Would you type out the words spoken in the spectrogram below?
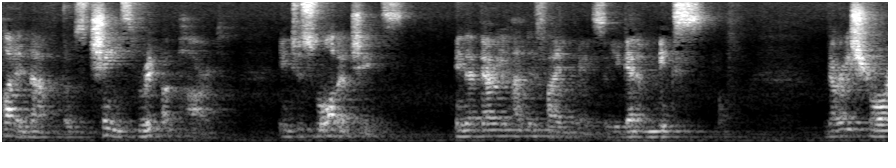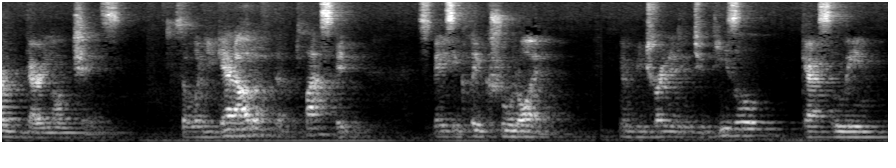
hot enough, those chains rip apart into smaller chains in a very undefined way. So you get a mix of very short, very long chains. So when you get out of the plastic, it's basically crude oil. And we turn it into diesel, gasoline,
